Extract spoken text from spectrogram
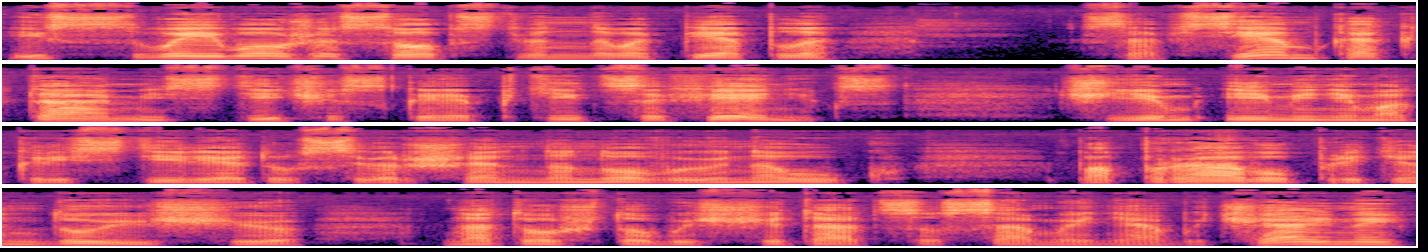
из своего же собственного пепла, совсем как та мистическая птица Феникс, чьим именем окрестили эту совершенно новую науку, по праву претендующую на то, чтобы считаться самой необычайной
